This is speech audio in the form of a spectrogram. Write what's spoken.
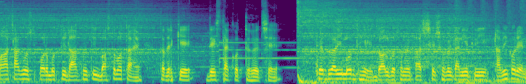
পাঁচ আগস্ট পরবর্তী রাজনৈতিক বাস্তবতায় তাদেরকে দেশ ত্যাগ করতে হয়েছে। ফেব্রুয়ারির মধ্যে দল গঠনের কাজ শেষ হবে জানিয়ে তিনি দাবি করেন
